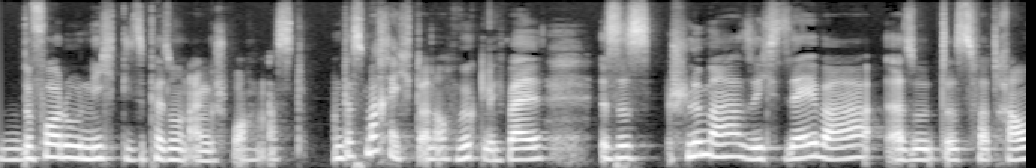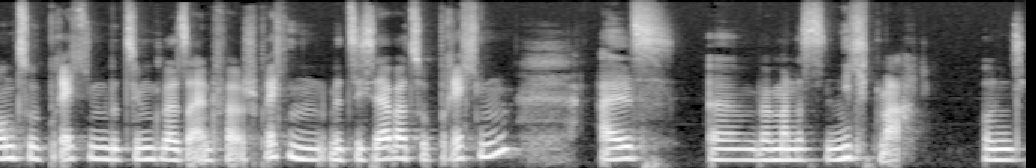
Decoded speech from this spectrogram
bevor du nicht diese Person angesprochen hast. Und das mache ich dann auch wirklich, weil es ist schlimmer, sich selber, also das Vertrauen zu brechen, beziehungsweise ein Versprechen mit sich selber zu brechen, als ähm, wenn man das nicht macht. Und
